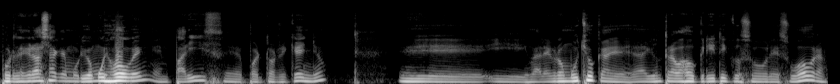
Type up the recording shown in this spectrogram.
por desgracia, que murió muy joven en París, eh, puertorriqueño. Eh, y me alegro mucho que hay un trabajo crítico sobre su obra.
